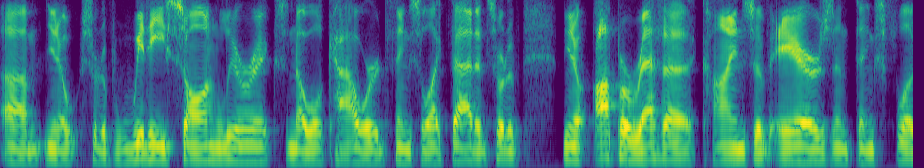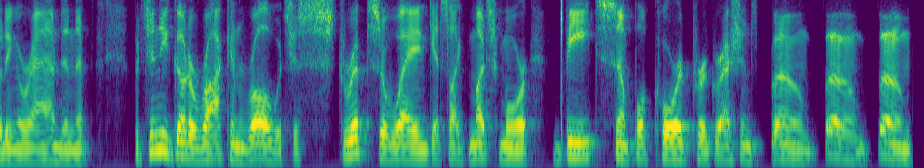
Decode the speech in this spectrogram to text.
Um, you know, sort of witty song lyrics, Noel Coward, things like that, and sort of you know, operetta kinds of airs and things floating around in it. But then you go to rock and roll, which just strips away and gets like much more beat, simple chord progressions, boom, boom, boom,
